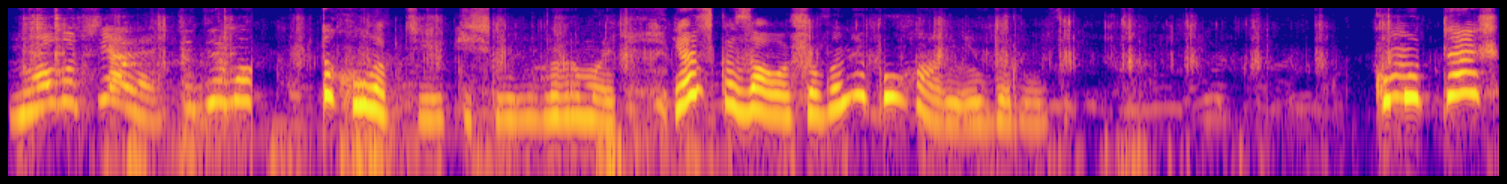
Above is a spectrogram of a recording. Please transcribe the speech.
Ну, взагалі, ти дима. То хлопці якісь нормальні. Я сказала, що вони погані беруть. Кому теж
